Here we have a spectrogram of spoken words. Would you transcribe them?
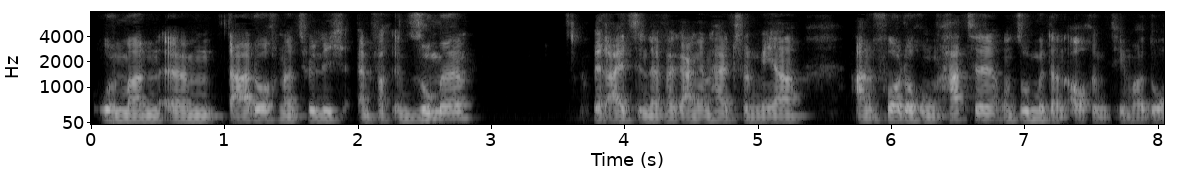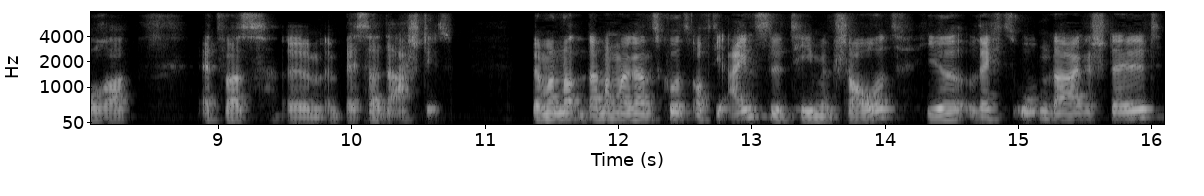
und man ähm, dadurch natürlich einfach in Summe bereits in der Vergangenheit schon mehr Anforderungen hatte und somit dann auch im Thema DORA etwas ähm, besser dasteht. Wenn man noch, dann noch mal ganz kurz auf die Einzelthemen schaut, hier rechts oben dargestellt,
